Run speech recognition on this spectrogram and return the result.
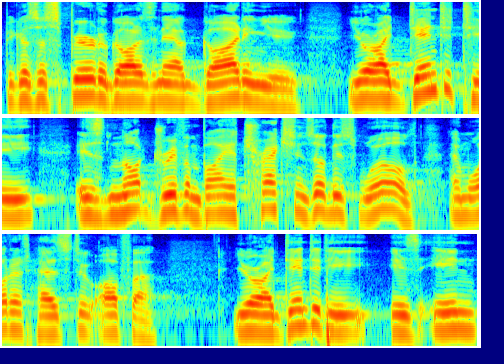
because the Spirit of God is now guiding you. Your identity is not driven by attractions of this world and what it has to offer. Your identity is in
